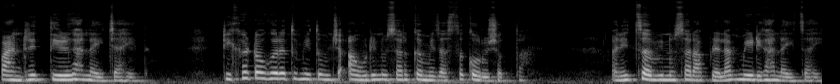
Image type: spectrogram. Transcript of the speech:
पांढरे तीळ घालायचे आहेत. तिखट वगैरे तुम्ही तुमच्या आवडीनुसार कमी जास्त करू शकता. आणि चवीनुसार आपल्याला मीठ घालायचं आहे.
